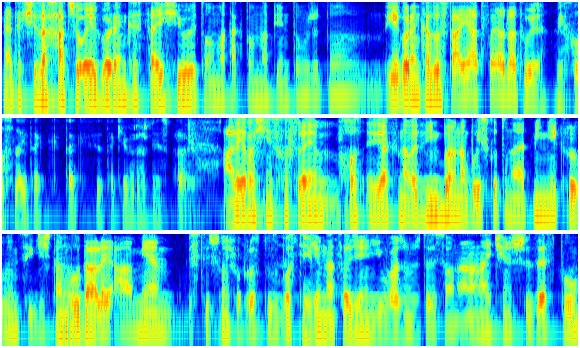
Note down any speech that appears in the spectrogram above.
nawet jak się zahaczy o jego rękę z całej siły, to on ma tak tą napiętą, że to jego ręka zostaje, a twoja odlatuje. Mi Hosley tak, tak, takie wrażenie sprawiał. Ale ja właśnie z Hoslejem, Hos- jak nawet z nim byłem na boisku, to nawet mi nie krył, więc gdzieś tam No. był dalej, a miałem styczność po prostu z. Bostikiem na co dzień i uważam, że to jest on. A najcięższy zespół,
